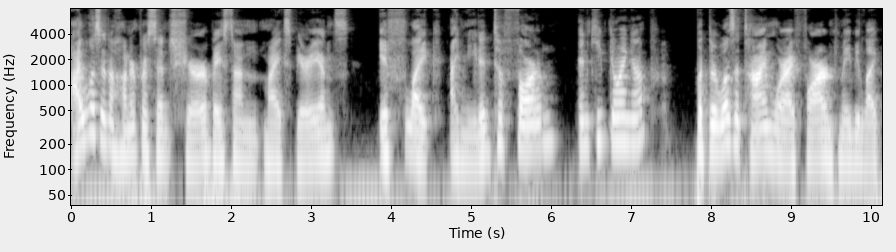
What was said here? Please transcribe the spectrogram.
I wasn't hundred percent sure based on my experience if like I needed to farm and keep going up but there was a time where I farmed maybe like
